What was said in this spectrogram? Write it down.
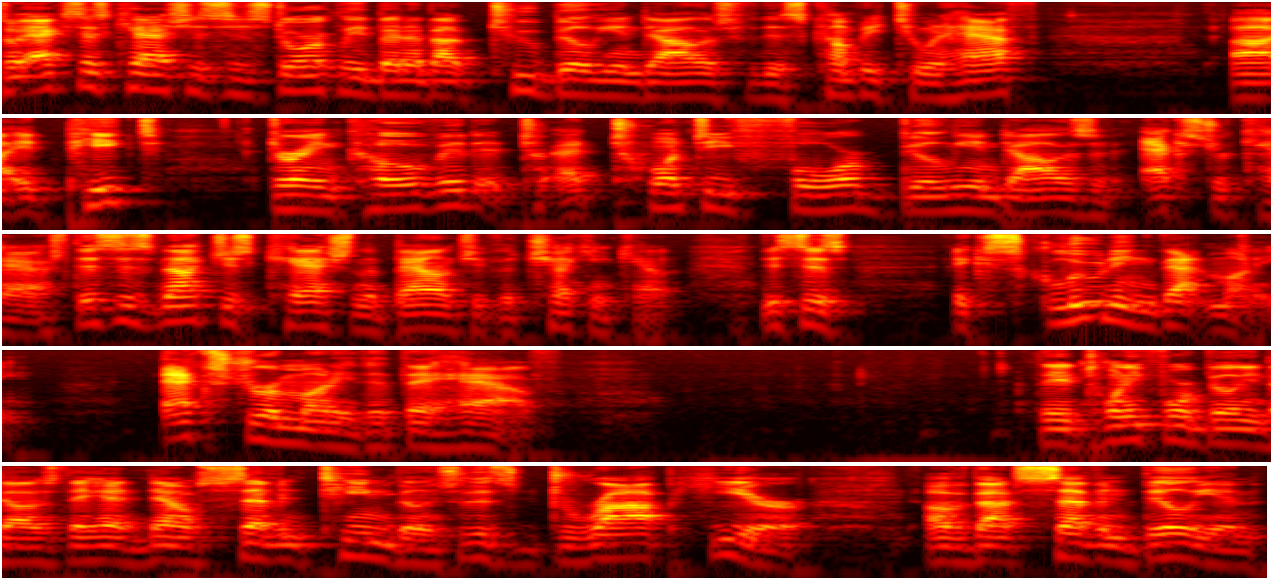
So excess cash has historically been about $2 billion for this company, two and a half. Uh, it peaked during COVID at $24 billion of extra cash. This is not just cash in the balance sheet of the checking account. This is excluding that money, extra money that they have. They had $24 billion. They had now 17 billion. So this drop here of about $7 billion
